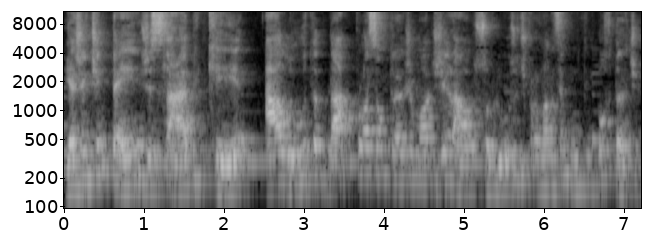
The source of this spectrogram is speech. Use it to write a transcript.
E a gente entende, sabe que a luta da população trans de modo geral sobre o uso de pronomes é muito importante,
